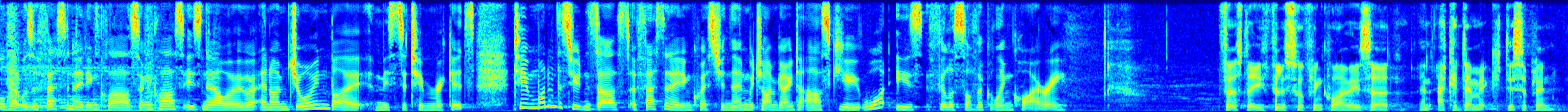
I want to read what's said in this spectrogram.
Well, that was a fascinating class, and class is now over. And I'm joined by Mr. Tim Ricketts. Tim, one of the students asked a fascinating question then, which I'm going to ask you. What is philosophical inquiry? Firstly, philosophical inquiry is a, an academic discipline.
